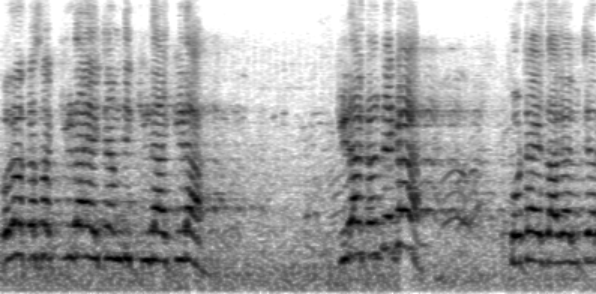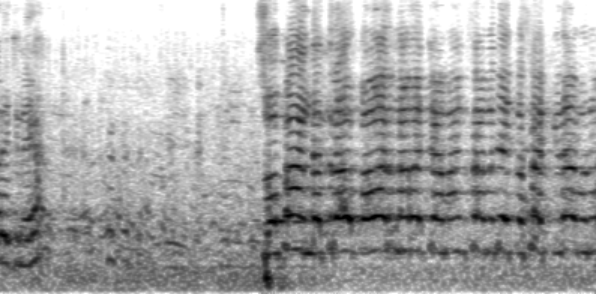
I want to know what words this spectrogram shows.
बघा कसा किडा याच्यामध्ये किडा किडा. किडा कळते का? खोटा जागा विचारायची नाही सोपान दत्तराव पवार नावाच्या माणसामध्ये कसा किडा म्हणून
